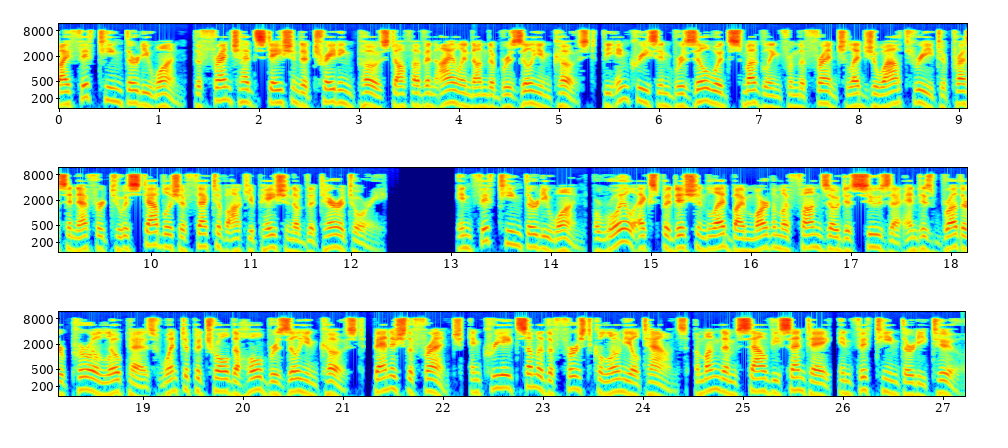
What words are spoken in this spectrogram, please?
By 1531, the French had stationed a trading post off of an island on the Brazilian coast. The increase in Brazilwood smuggling from the French led João III to press an effort to establish effective occupation of the territory. In 1531, a royal expedition led by Martim Afonso de Souza and his brother Pero Lopes went to patrol the whole Brazilian coast, banish the French, and create some of the first colonial towns, among them São Vicente, in 1532.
